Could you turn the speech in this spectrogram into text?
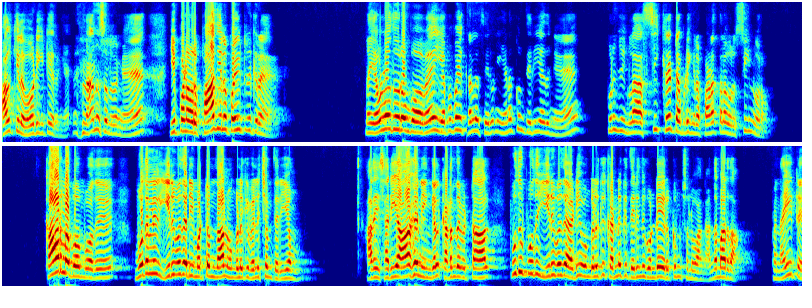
வாழ்க்கையில் ஓடிக்கிட்டே இருங்க. நானும் சொல்கிறேங்க இப்போ நான் ஒரு பாதியில் போயிட்டு இருக்கிறேன். நான் எவ்வளோ தூரம் போவேன்? எப்போ போய் கடலை சேருவேன்னு எனக்கும் தெரியாதுங்க. புரிஞ்சுங்களா? சீக்ரெட் அப்படிங்கிற படத்தில் ஒரு சீன் வரும். காரில் போகும்போது முதலில் இருபது அடி மட்டும்தான் உங்களுக்கு வெளிச்சம் தெரியும். அதை சரியாக நீங்கள் கடந்து விட்டால் புது புது இருபது அடி உங்களுக்கு கண்ணுக்கு தெரிந்து கொண்டே இருக்கும்னு சொல்லுவாங்க. அந்த மாதிரி தான். இப்போ நைட்டு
